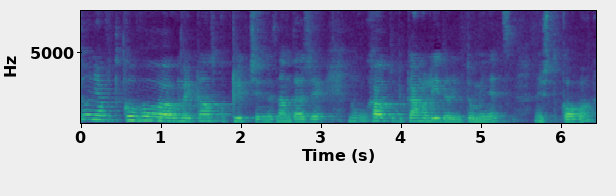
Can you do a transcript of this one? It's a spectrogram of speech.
То е някакво такова американско клипче, не знам даже, но How to become a leader in two minutes, нещо такова.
